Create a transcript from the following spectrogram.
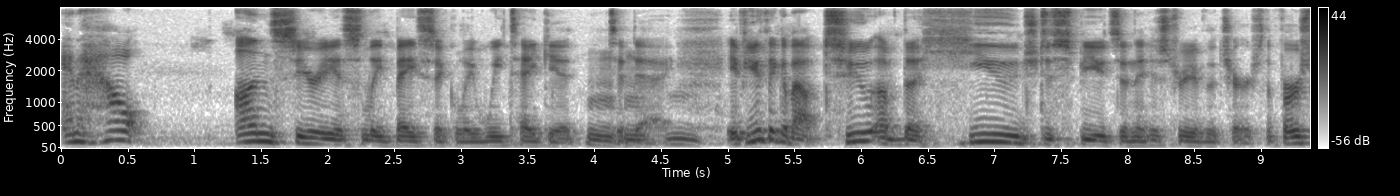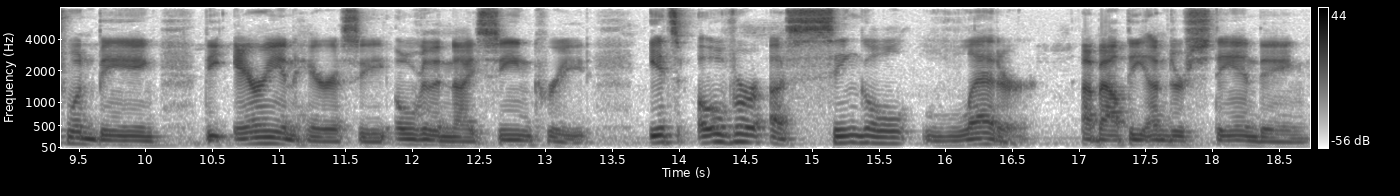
and how unseriously basically we take it mm-hmm. today. Mm-hmm. If you think about two of the huge disputes in the history of the church, the first one being the Arian heresy over the Nicene Creed, it's over a single letter about the understanding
